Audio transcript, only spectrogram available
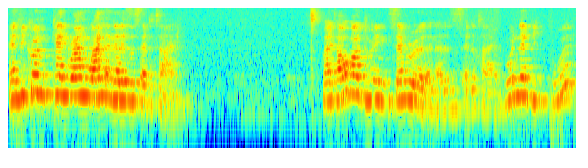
And we could, can run one analysis at a time. But how about doing several analyses at a time? Wouldn't that be cool?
